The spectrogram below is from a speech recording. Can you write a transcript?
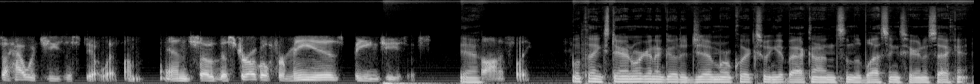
So how would Jesus deal with them? And so the struggle for me is being Jesus. Yeah. Honestly. Well, thanks, Darren. We're going to go to Jim real quick so we can get back on some of the blessings here in a second.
